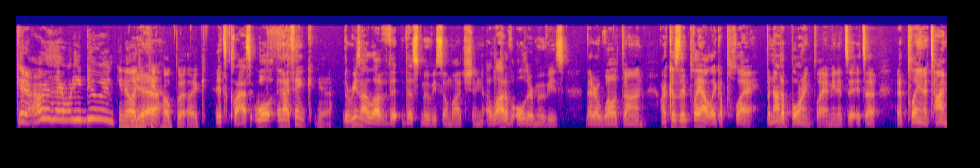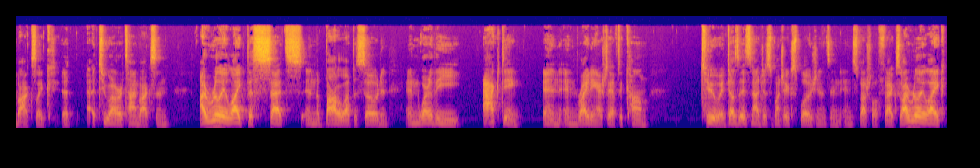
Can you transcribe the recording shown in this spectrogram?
get out of there! What are you doing? You know, like you can't help but like, It's classic. Well, and I think yeah, the reason I love th- this movie so much, and a lot of older movies that are well done, are because they play out like a play, but not a boring play. I mean, it's a it's a, a play in a time box, like a, a two hour time box, and I really like the sets and the bottle episode, and and where the acting and and writing actually have to come to. It does. It's not just a bunch of explosions and, and special effects. So I really like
